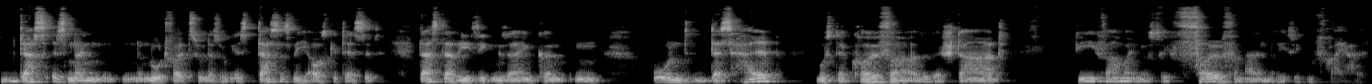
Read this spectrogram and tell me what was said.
dass es eine Notfallzulassung ist, dass es nicht ausgetestet, dass da Risiken sein könnten und deshalb muss der Käufer, also der Staat, die Pharmaindustrie voll von allen Risiken frei halten.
